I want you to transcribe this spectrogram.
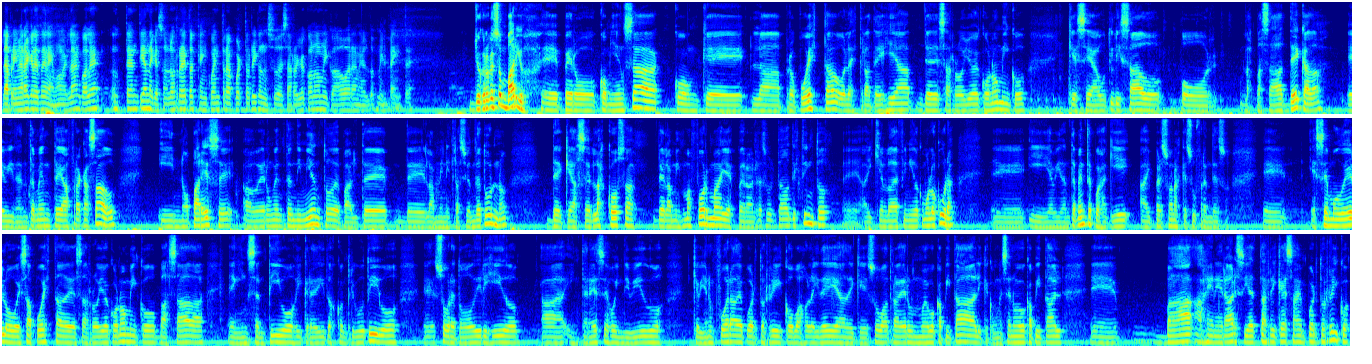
La primera que le tenemos, ¿verdad? ¿Cuáles usted entiende que son los retos que encuentra Puerto Rico en su desarrollo económico ahora en el 2020? Yo creo que son varios, eh, pero comienza con que la propuesta o la estrategia de desarrollo económico que se ha utilizado por las pasadas décadas evidentemente ha fracasado y no parece haber un entendimiento de parte de la administración de turno de que hacer las cosas de la misma forma y esperar resultados distintos, eh, hay quien lo ha definido como locura, eh, y evidentemente, pues aquí hay personas que sufren de eso. Eh, ese modelo o esa apuesta de desarrollo económico basada en incentivos y créditos contributivos, eh, sobre todo dirigido a intereses o individuos que vienen fuera de Puerto Rico bajo la idea de que eso va a traer un nuevo capital y que con ese nuevo capital va a generar ciertas riquezas en Puerto Rico,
